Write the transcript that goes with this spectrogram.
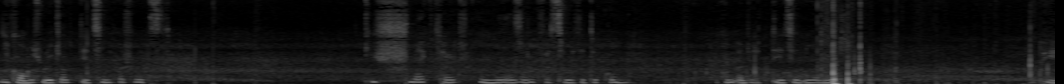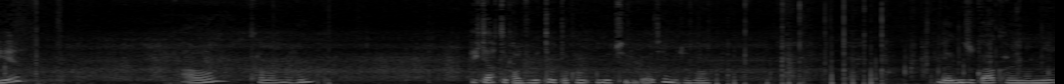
Die Kombos auch dezent verschwitzt. Die schmeckt halt mehr so verswettete Kombo. Da kommt einfach dezent immer mit. Okay. Ja, kann man machen. Ich dachte gerade, da kommen übelst viele Leute mit, aber. Da irgendwie so gar keiner, ne?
